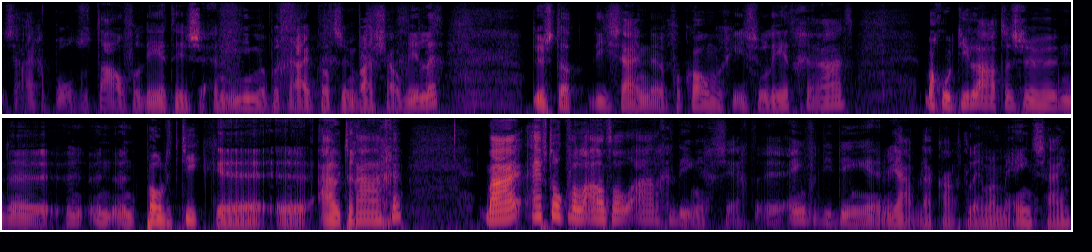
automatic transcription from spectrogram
zijn eigen Poolse taal verleerd is. En niet meer begrijpt wat ze in Warschau willen. Dus dat, die zijn uh, volkomen geïsoleerd geraakt. Maar goed, die laten ze hun, hun, politiek uh, uitdragen. Maar hij heeft ook wel een aantal aardige dingen gezegd. een van die dingen, ja, daar kan ik het alleen maar mee eens zijn.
